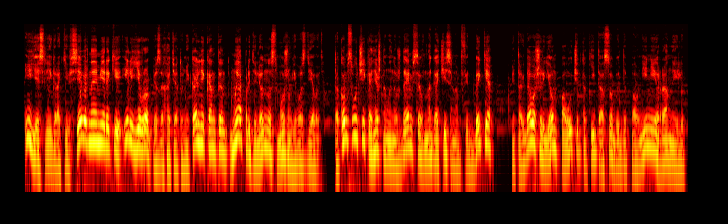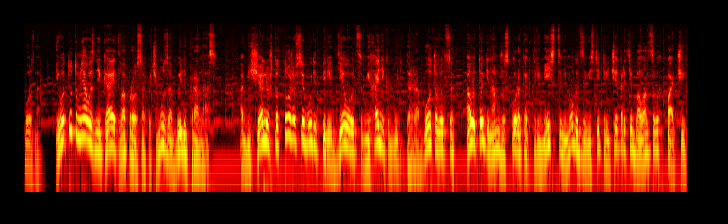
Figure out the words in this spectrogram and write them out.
И если игроки в Северной Америке или Европе захотят уникальный контент, мы определенно сможем его сделать. В таком случае, конечно, мы нуждаемся в многочисленном фидбэке, и тогда ваш регион получит какие-то особые дополнения рано или поздно. И вот тут у меня возникает вопрос, а почему забыли про нас? Обещали, что тоже все будет переделываться, механика будет доработываться, а в итоге нам уже скоро как 3 месяца не могут завести три четверти балансовых патчей,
